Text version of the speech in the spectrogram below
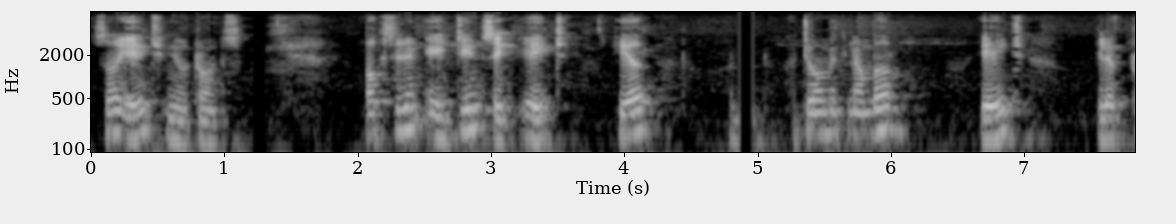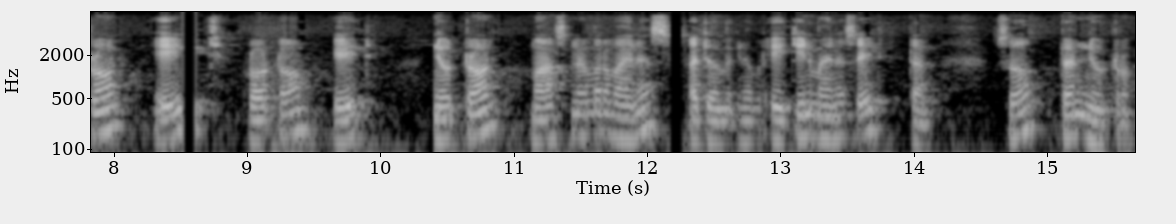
So 8 neutrons. Oxygen 18 6 8. Here atomic number 8, electron 8, proton 8, neutron mass number minus atomic number 18 minus 8 10 so 10 neutron.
